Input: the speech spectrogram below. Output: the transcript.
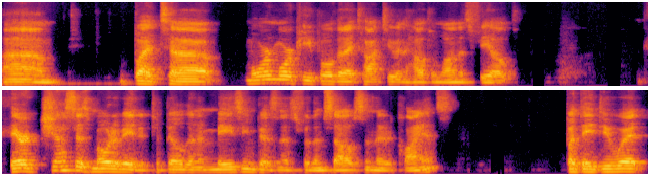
Um, but uh, more and more people that I talk to in the health and wellness field, they're just as motivated to build an amazing business for themselves and their clients, but they do it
